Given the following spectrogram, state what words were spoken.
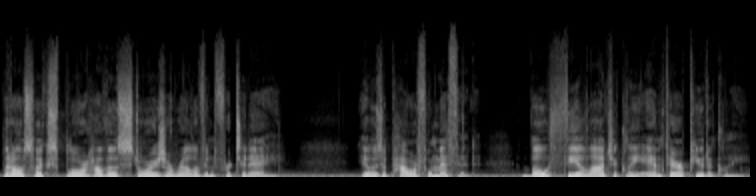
but also explore how those stories are relevant for today. It was a powerful method, both theologically and therapeutically.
